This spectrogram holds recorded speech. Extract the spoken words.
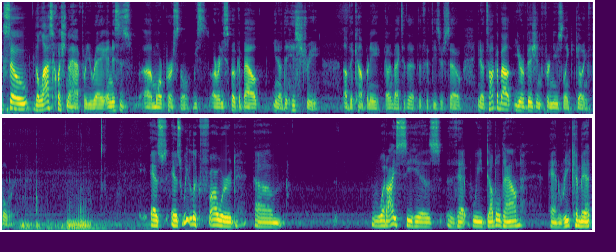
So the last question I have for you, Ray, and this is uh, more personal. We already spoke about you know the history of the company going back to the, the 50s or so. You know, talk about your vision for NewsLink going forward. As as we look forward, um, what I see is that we double down and recommit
